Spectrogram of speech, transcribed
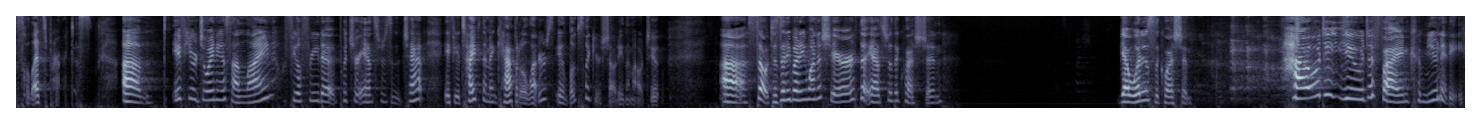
So let's practice. Um, if you're joining us online, feel free to put your answers in the chat. If you type them in capital letters, it looks like you're shouting them out too. Uh, so, does anybody want to share the answer to the question? Yeah, what is the question? How do you define community?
